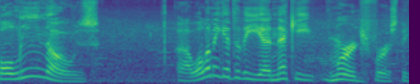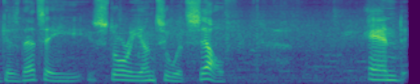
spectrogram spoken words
Folino's. Uh, well, let me get to the uh, NECI merge first because that's a story unto itself. And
